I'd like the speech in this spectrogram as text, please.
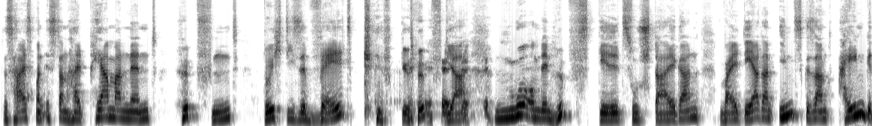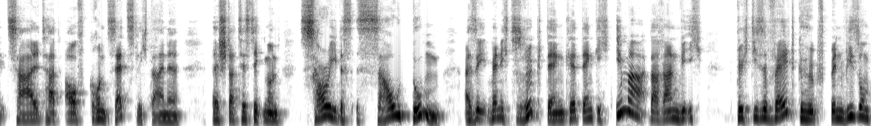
Das heißt, man ist dann halt permanent hüpfend durch diese Welt ge- gehüpft, ja, nur um den Hüpfskill zu steigern, weil der dann insgesamt eingezahlt hat auf grundsätzlich deine äh, Statistiken und sorry, das ist sau dumm. Also wenn ich zurückdenke, denke ich immer daran, wie ich durch diese Welt gehüpft bin, wie so ein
